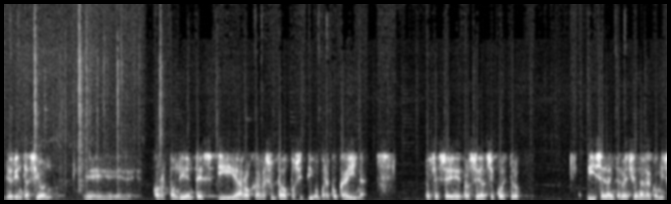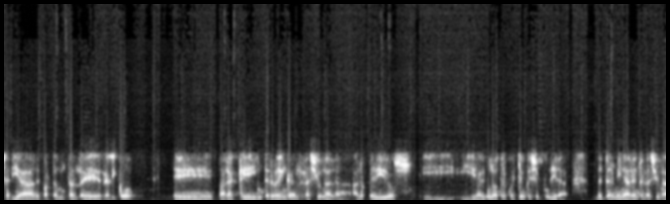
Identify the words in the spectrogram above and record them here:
de orientación eh, correspondientes y arroja resultado positivo para cocaína. Entonces se procede al secuestro y se da intervención a la comisaría departamental de Realicó eh, para que intervenga en relación a, la- a los pedidos y, y alguna otra cuestión que se pudiera determinar en relación a,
